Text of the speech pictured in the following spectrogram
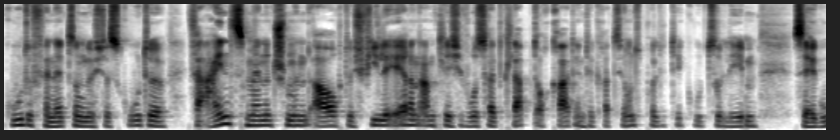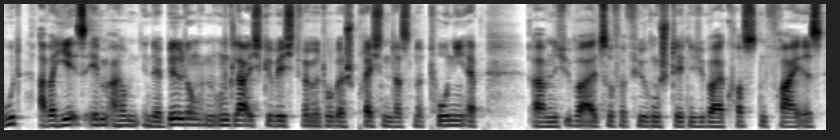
gute Vernetzung, durch das gute Vereinsmanagement auch, durch viele Ehrenamtliche, wo es halt klappt, auch gerade Integrationspolitik gut zu leben, sehr gut. Aber hier ist eben in der Bildung ein Ungleichgewicht, wenn wir darüber sprechen, dass eine Toni-App ähm, nicht überall zur Verfügung steht, nicht überall kostenfrei ist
